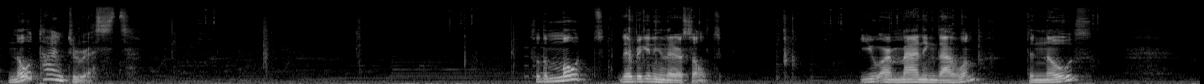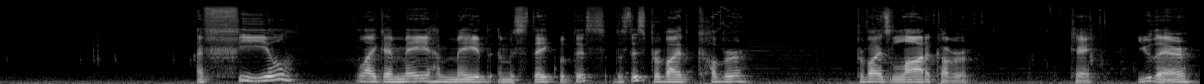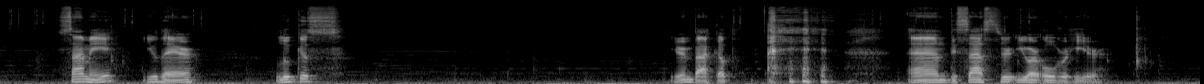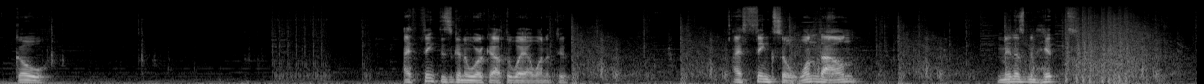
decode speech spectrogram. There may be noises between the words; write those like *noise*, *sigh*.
No time to rest. So the moat, they're beginning their assault. You are manning that one. The nose. I feel like I may have made a mistake with this. Does this provide cover? Provides a lot of cover. Okay, you there. Sammy, you there. Lucas, you're in backup. *laughs* and Disaster, you are over here. Go. I think this is gonna work out the way I want it to. I think so. One down. Min has been hit.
